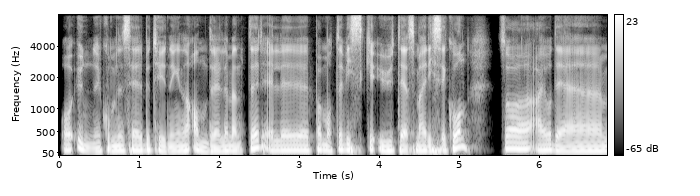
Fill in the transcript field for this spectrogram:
og underkommunisere betydningen av andre elementer, eller på en måte viske ut det som er risikoen, så er jo det eh,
